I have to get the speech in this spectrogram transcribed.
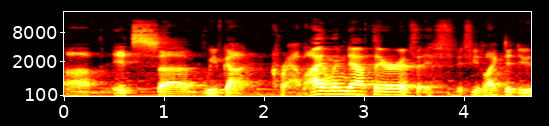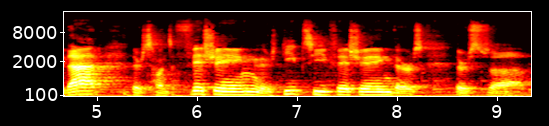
Uh, it's uh, we've got Crab Island out there. If, if, if you'd like to do that, there's tons of fishing. There's deep sea fishing. There's there's uh,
